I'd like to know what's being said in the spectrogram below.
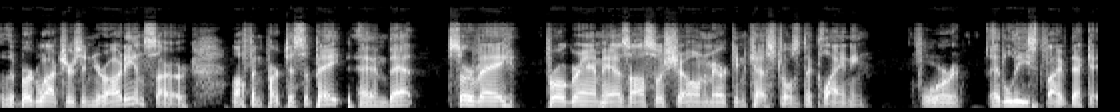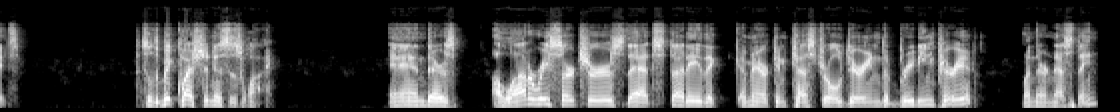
the bird watchers in your audience are often participate, and that survey program has also shown American kestrels declining for at least five decades. So the big question is is why? And there's a lot of researchers that study the American kestrel during the breeding period when they're nesting.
